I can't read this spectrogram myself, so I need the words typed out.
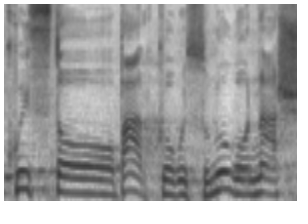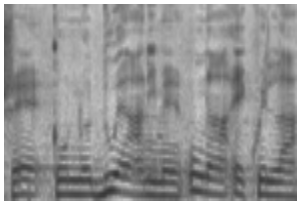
Questo parco, questo luogo nasce con due anime, una è quella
